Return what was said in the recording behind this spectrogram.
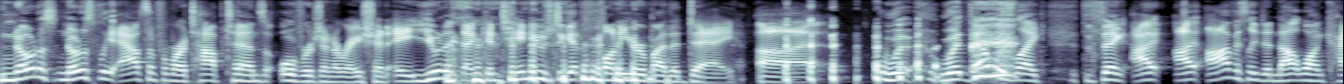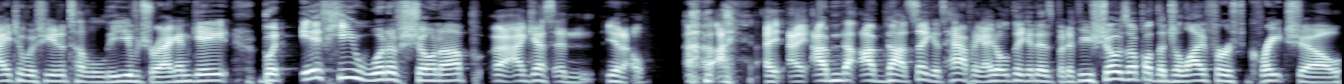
notice noticeably absent from our top tens over generation, a unit that continues to get funnier by the day. Uh, that was like the thing. I, I obviously did not want Kaito Ishida to leave Dragon Gate, but if he would have shown up, I guess, and you know, I, I, I'm not I'm not saying it's happening. I don't think it is, but if he shows up on the July 1st Great Show,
